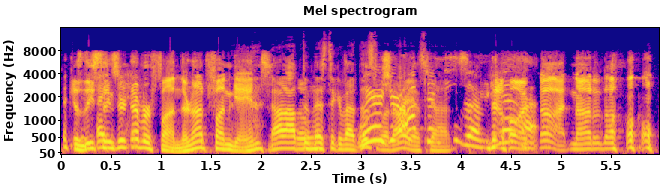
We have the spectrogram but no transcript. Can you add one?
Because these things are never fun. They're not fun games. Not optimistic so. about this. Where's one, your optimism? No, yeah. I'm not. Not at all.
